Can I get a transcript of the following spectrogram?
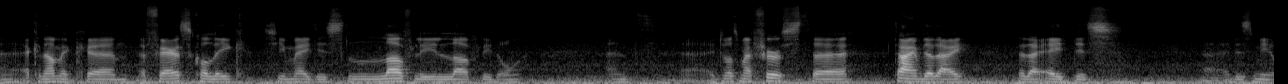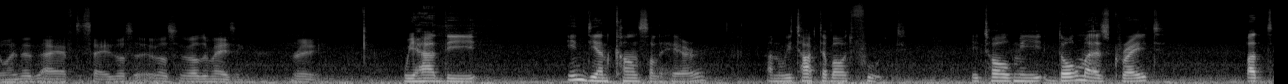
uh, economic um, affairs colleague, she made this lovely, lovely dolma. And uh, it was my first uh, time that I that I ate this this meal, and it, I have to say it was it was it was amazing, really. We had the Indian consul here and we talked about food. He told me dolma is great, but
